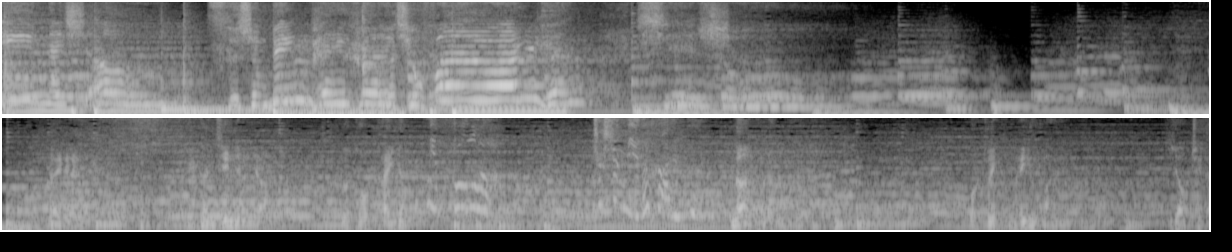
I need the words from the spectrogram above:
亦难收。此生并配何求分万缘？接受。来人，给淡金娘娘喝堕胎药。那又如何？我对你没有爱，要这个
